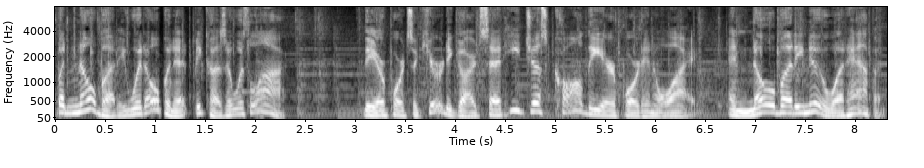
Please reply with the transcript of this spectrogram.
but nobody would open it because it was locked. The airport security guard said he just called the airport in Hawaii and nobody knew what happened.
